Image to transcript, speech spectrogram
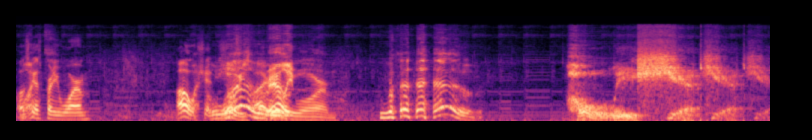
Well, this guy's pretty warm. Oh What? shit! Whoa. he's Whoa, really warm. Whoa! Holy shit, shit, shit,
